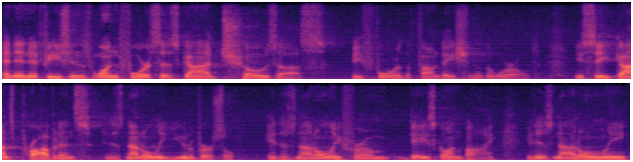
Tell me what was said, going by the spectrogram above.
And in Ephesians 1 4, it says, God chose us before the foundation of the world. You see, God's providence is not only universal, it is not only from days gone by, it is not only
